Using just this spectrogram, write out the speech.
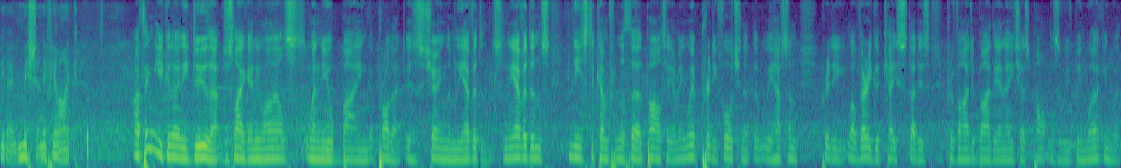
you know, mission, if you like? I think you can only do that just like anyone else when you're buying a product is showing them the evidence and the evidence needs to come from the third party. I mean we're pretty fortunate that we have some pretty well very good case studies provided by the NHS partners that we've been working with.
